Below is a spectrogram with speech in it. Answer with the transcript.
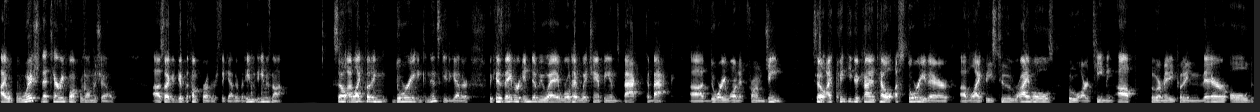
I wish that Terry Funk was on the show uh, so I could get the Funk brothers together, but he he was not. So I like putting Dory and Kiniski together because they were NWA World Heavyweight Champions back to back. Uh, Dory won it from Gene. So I think you could kind of tell a story there of like these two rivals who are teaming up, who are maybe putting their old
